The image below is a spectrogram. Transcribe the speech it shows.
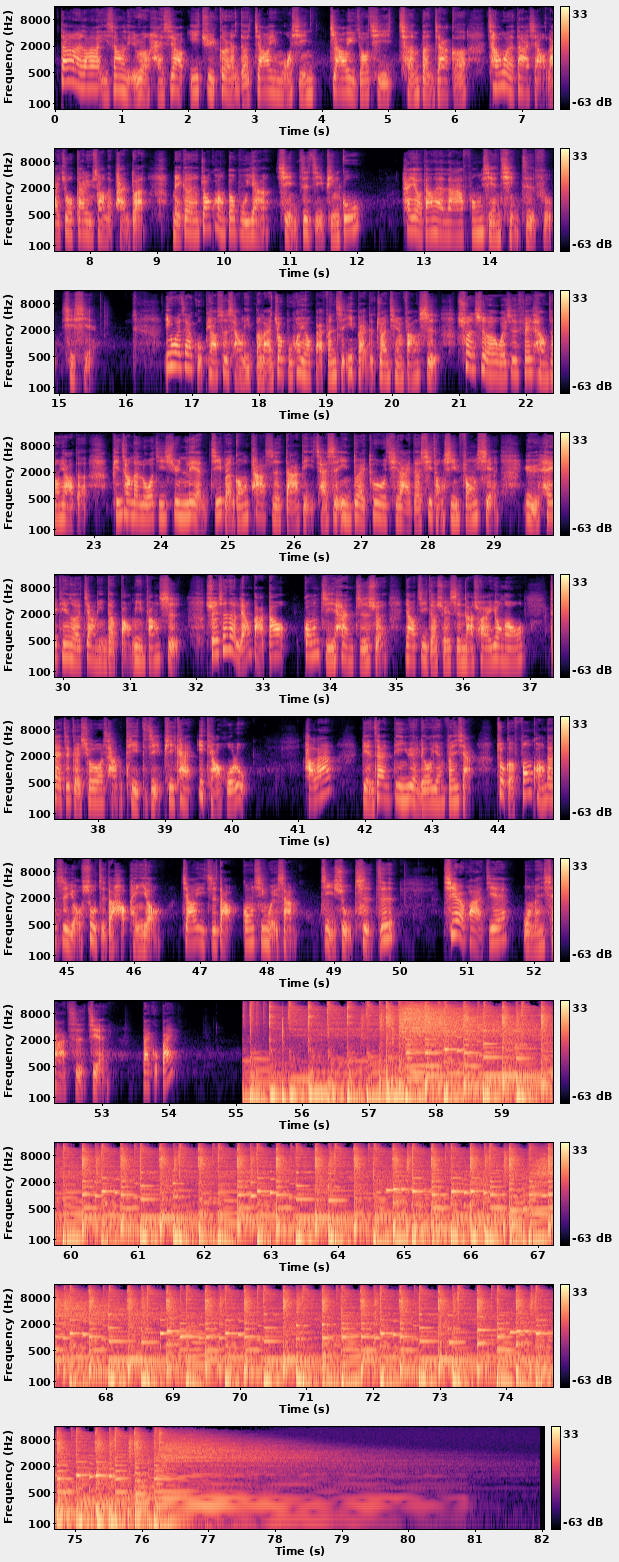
当然啦，以上理论还是要依据个人的交易模型、交易周期、成本、价格、仓位的大小来做概率上的判断。每个人的状况都不一样，请自己评估。还有，当然啦，风险请自负。谢谢。因为在股票市场里本来就不会有百分之一百的赚钱方式，顺势而为是非常重要的。平常的逻辑训练、基本功踏实打底，才是应对突如其来的系统性风险与黑天鹅降临的保命方式。随身的两把刀，攻击和止损，要记得随时拿出来用哦。在这个修罗场，替自己劈开一条活路。好啦，点赞、订阅、留言、分享，做个疯狂但是有素质的好朋友。交易之道，攻心为上，技术次之。七二华尔街，我们下次见，拜古拜。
